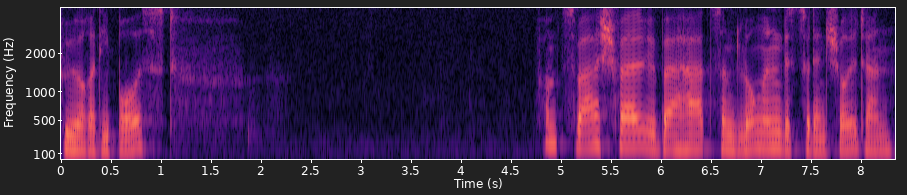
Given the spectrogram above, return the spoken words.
Spüre die Brust. Vom Zwerchfell über Herz und Lungen bis zu den Schultern.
